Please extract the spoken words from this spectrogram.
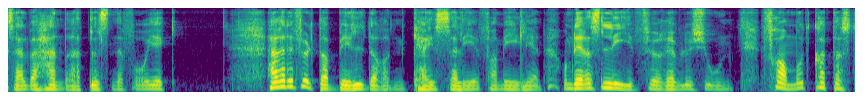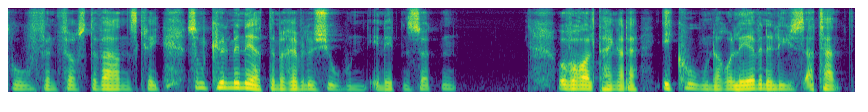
selve henrettelsene foregikk. Her er det fullt av bilder av den keiserlige familien, om deres liv før revolusjonen, fram mot katastrofen første verdenskrig, som kulminerte med revolusjonen i 1917. Overalt henger det ikoner og levende lys er tent.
